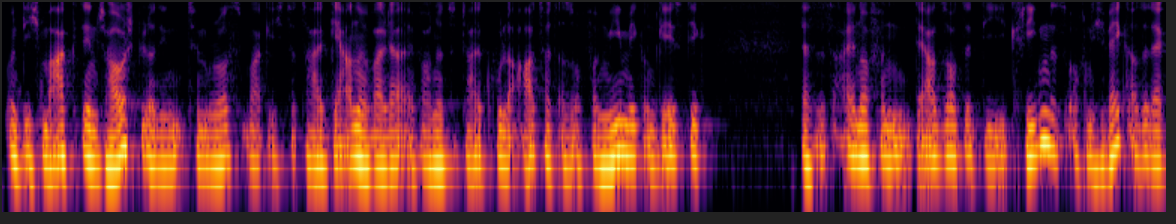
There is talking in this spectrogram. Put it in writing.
Und ich mag den Schauspieler, den Tim Roth, mag ich total gerne, weil der einfach eine total coole Art hat, also von Mimik und Gestik. Das ist einer von der Sorte, die kriegen das auch nicht weg. Also der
